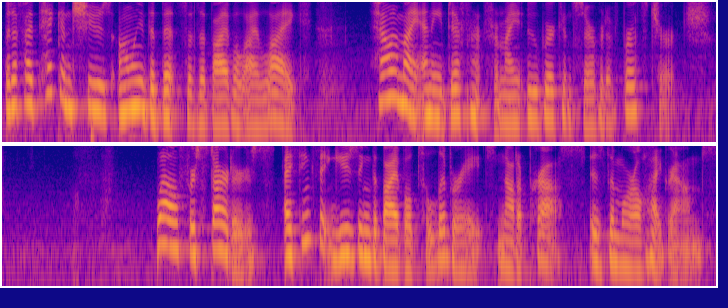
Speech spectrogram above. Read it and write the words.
But if I pick and choose only the bits of the Bible I like, how am I any different from my uber conservative birth church? Well, for starters, I think that using the Bible to liberate, not oppress, is the moral high ground.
